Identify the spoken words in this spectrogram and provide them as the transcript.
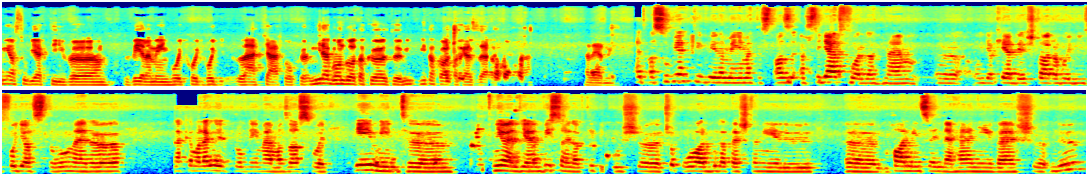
Mi a szubjektív vélemény, hogy, hogy, hogy látjátok? Mire gondolt a költő, mit, mit akartak ezzel elérni? Hát a szubjektív véleményemet azt, az, azt így átforgatnám ugye a kérdést arra, hogy mi fogyasztó, mert nekem a legnagyobb problémám az az, hogy én, mint nyilván ilyen viszonylag tipikus csoport, Budapesten élő, 31 nehány éves nő,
